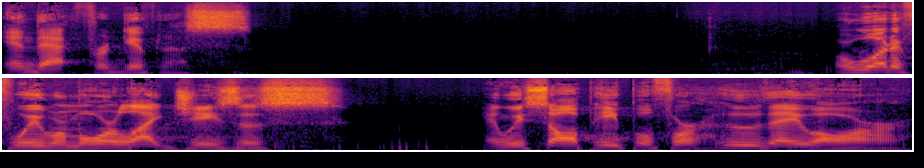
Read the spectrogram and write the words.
in that forgiveness. Or what if we were more like Jesus and we saw people for who they are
